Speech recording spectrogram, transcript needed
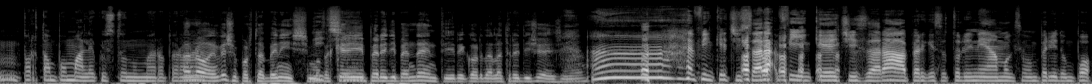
mm, porta un po' male questo numero però. ah eh. no, invece porta benissimo Dici? perché per i dipendenti ricorda la tredicesima. Ah, finché ci sarà, finché ci sarà, perché sottolineiamo che siamo in un periodo un po'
